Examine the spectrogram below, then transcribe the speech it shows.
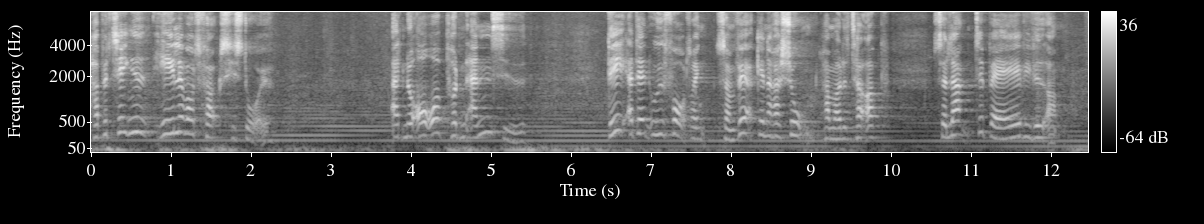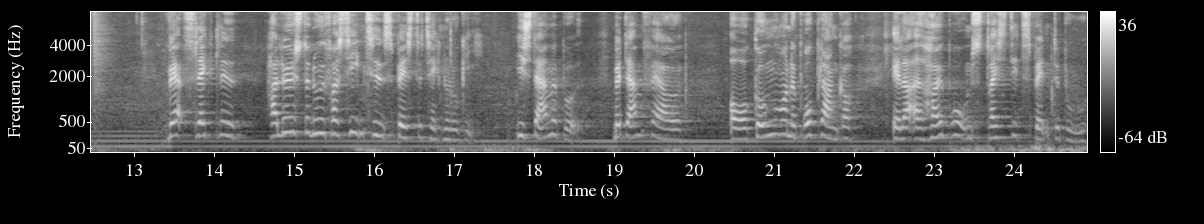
har betinget hele vores folks historie. At nå over på den anden side, det er den udfordring, som hver generation har måttet tage op, så langt tilbage vi ved om. Hvert slægtled har løst den ud fra sin tids bedste teknologi. I stammebåd, med dampfærge, over gungrende broplanker eller ad højbroens dristigt spændte bue.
